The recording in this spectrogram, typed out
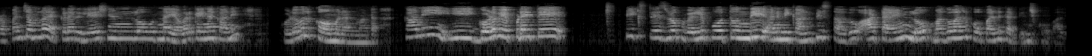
ప్రపంచంలో ఎక్కడ రిలేషన్లో ఉన్న ఎవరికైనా కానీ గొడవలు కామన్ అనమాట కానీ ఈ గొడవ ఎప్పుడైతే పీక్ స్టేజ్లోకి వెళ్ళిపోతుంది అని మీకు అనిపిస్తుందో ఆ టైంలో మగవాళ్ళ కోపాన్ని తగ్గించుకోవాలి.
